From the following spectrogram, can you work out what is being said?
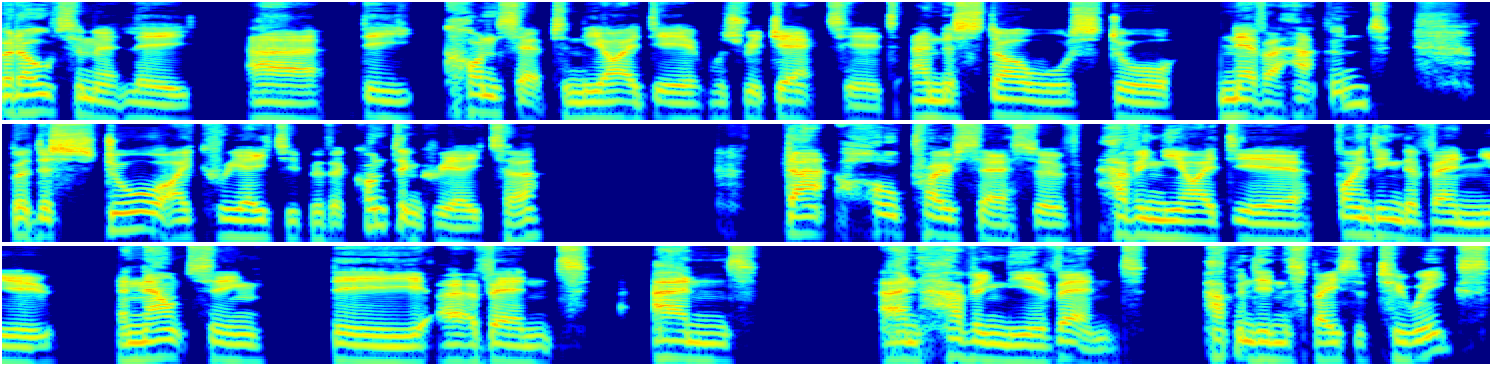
But ultimately, uh, the concept and the idea was rejected, and the Star Wars store never happened. But the store I created with a content creator, that whole process of having the idea, finding the venue, announcing the uh, event, and and having the event happened in the space of two weeks.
